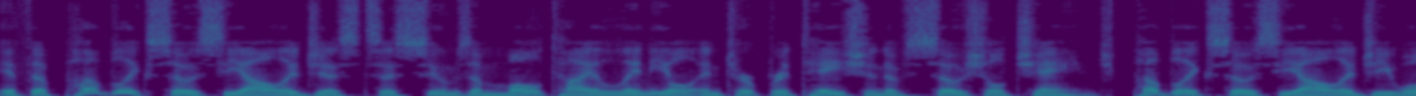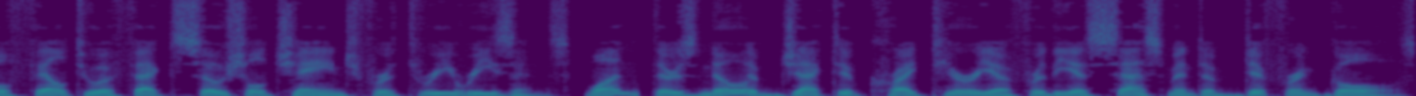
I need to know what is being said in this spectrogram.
If a public sociologist assumes a multilineal interpretation of social change, public sociology will fail to affect social change for three reasons. 1 there's no objective criteria for the assessment of different goals,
